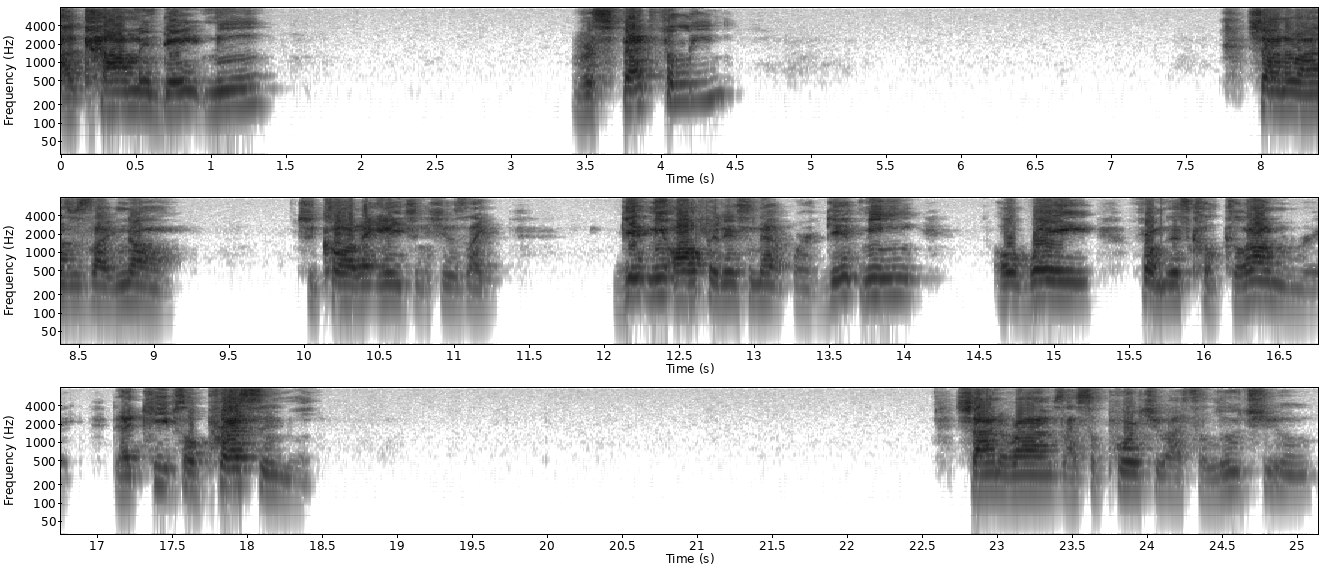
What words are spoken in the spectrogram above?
accommodate me respectfully. Shonda Rhimes was like, no. She called the agent. She was like, get me off of this network. Get me away from this conglomerate that keeps oppressing me. Shonda Rhimes, I support you. I salute you.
